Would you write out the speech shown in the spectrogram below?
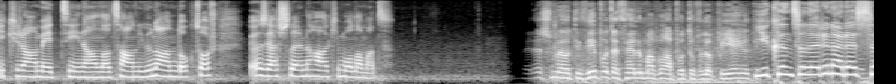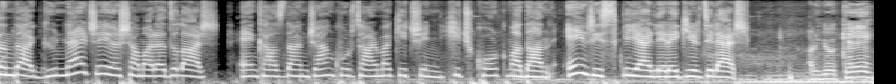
ikram ettiğini anlatan Yunan doktor gözyaşlarına hakim olamadı. Yıkıntıların arasında günlerce yaşam aradılar. Enkazdan can kurtarmak için hiç korkmadan en riskli yerlere girdiler. Are you okay?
